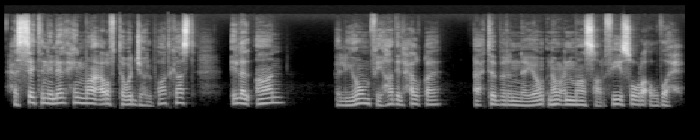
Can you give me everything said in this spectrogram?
حسيت إني للحين ما عرفت توجه البودكاست إلى الآن اليوم في هذه الحلقة أعتبر إنه يوم نوعا ما صار في صورة اوضح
